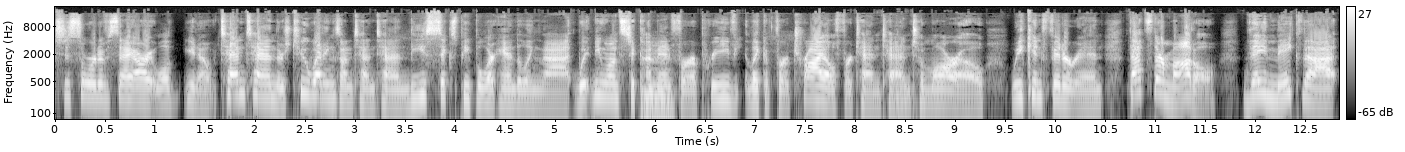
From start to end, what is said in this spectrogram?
to sort of say, all right, well, you know, 10 10, there's two weddings on 10 10. These six people are handling that. Whitney wants to come in mm. for a preview, like for a trial for 10 10 tomorrow. We can fit her in. That's their model. They make that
